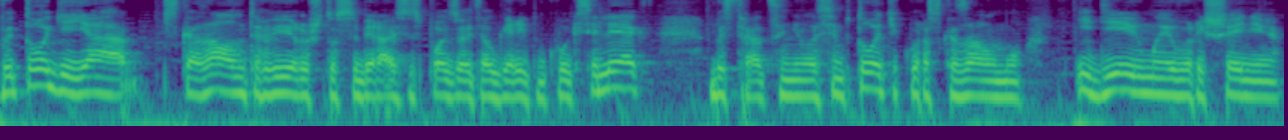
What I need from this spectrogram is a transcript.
В итоге я сказал интервьюеру, что собираюсь использовать алгоритм Quick Select, быстро оценил асимптотику, рассказал ему идею моего решения.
